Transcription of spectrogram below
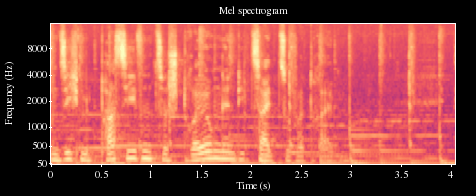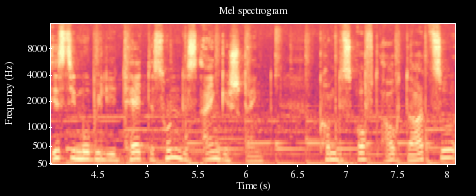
und sich mit passiven Zerstreuungen die Zeit zu vertreiben. Ist die Mobilität des Hundes eingeschränkt, kommt es oft auch dazu,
